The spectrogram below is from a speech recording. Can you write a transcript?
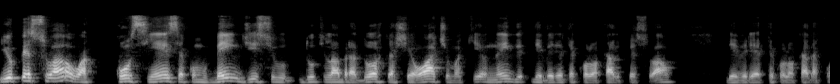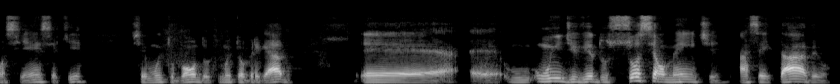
e o pessoal, a consciência, como bem disse o Duque Labrador, que eu achei ótimo aqui, eu nem de deveria ter colocado o pessoal, deveria ter colocado a consciência aqui, achei muito bom, Duque, muito obrigado. É, é, um indivíduo socialmente aceitável,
